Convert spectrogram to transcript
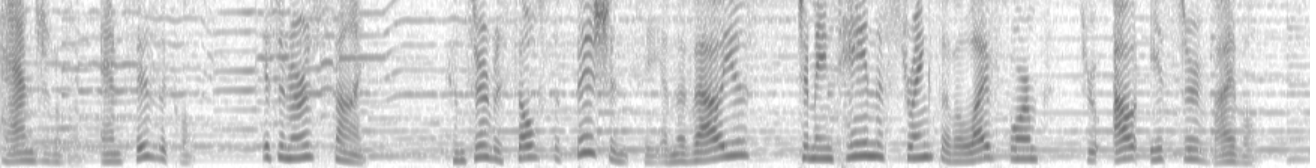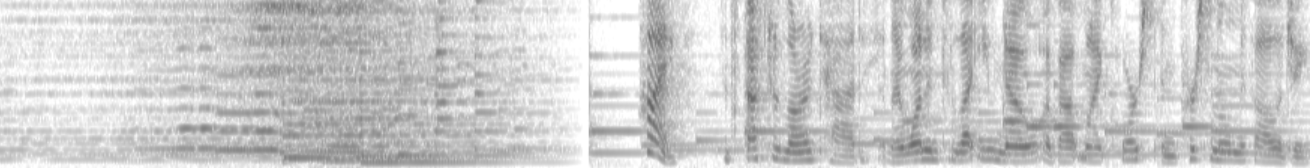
tangible and physical. It's an earth sign concerned with self sufficiency and the values to maintain the strength of a life form throughout its survival. It's Dr. Laura Tad, and I wanted to let you know about my course in personal mythology.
